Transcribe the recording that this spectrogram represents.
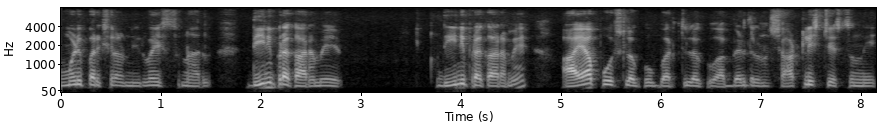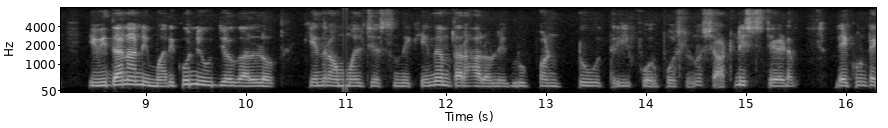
ఉమ్మడి పరీక్షలను నిర్వహిస్తున్నారు. దీని ప్రకారమే దీని ప్రకారమే ఆయా పోస్టులకు భర్తీలకు అభ్యర్థులను షార్ట్ లిస్ట్ చేస్తుంది. ఈ విధానాన్ని మరికొన్ని ఉద్యోగాల్లో కేంద్రం అమలు చేస్తుంది. కేంద్రం తరహాలోని group one two three four పోస్టులను షార్ట్ లిస్ట్ చేయడం లేకుంటే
